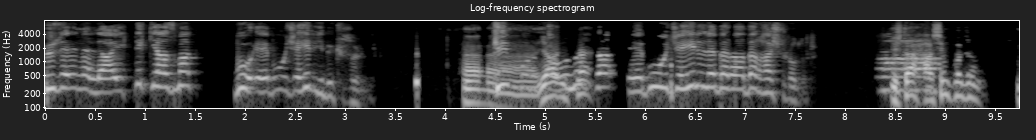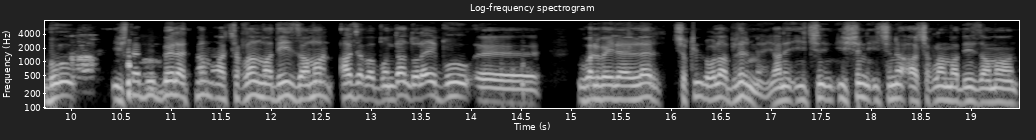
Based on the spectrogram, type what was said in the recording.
üzerine laiklik yazmak bu Ebu Cehil gibi küfürdür. He. Kim bunu Ya savunursa Ebu Cehil'le beraber haşr olur. İşte Haşim hocam bu işte bu böyle tam açıklanmadığı zaman acaba bundan dolayı bu e, velveleler çıkıyor olabilir mi? Yani için, işin içine açıklanmadığı zaman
